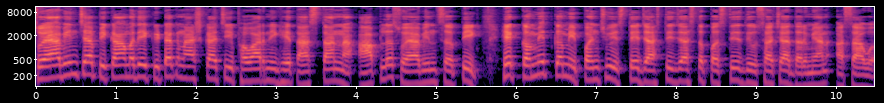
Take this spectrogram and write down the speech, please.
सोयाबीनच्या पिकामध्ये कीटकनाशकाची फवारणी घेत असताना आपलं सोयाबीनचं पीक हे कमीत कमी पंचवीस ते जास्तीत जास्त पस्तीस दिवसाच्या दरम्यान असावं.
